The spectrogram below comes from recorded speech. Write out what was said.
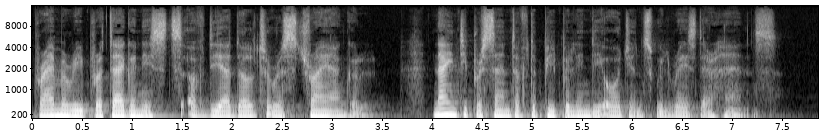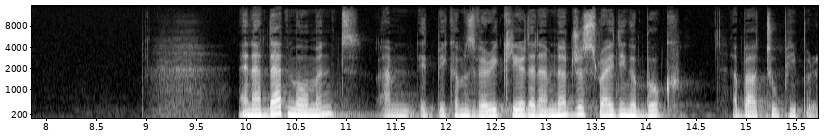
primary protagonists of the adulterous triangle. 90% of the people in the audience will raise their hands. And at that moment, I'm, it becomes very clear that I'm not just writing a book about two people,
